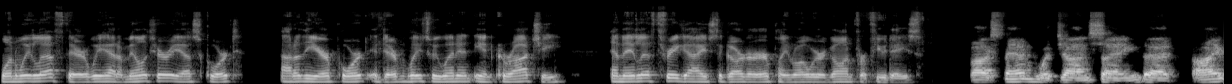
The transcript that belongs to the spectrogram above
When we left there, we had a military escort out of the airport into every place we went in in Karachi, and they left three guys to guard our airplane while we were gone for a few days. I'll expand what John's saying that I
